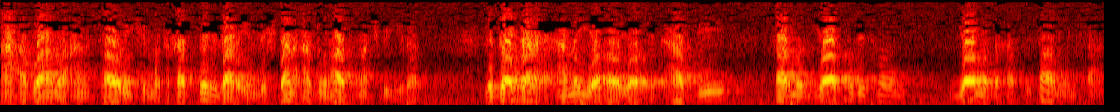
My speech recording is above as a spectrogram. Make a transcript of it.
اعوان و انصاری که متخصص در این رشتن از اونها کمک بگیرد. لذا در همه آیات تحدی فرمود یا خودتون یا متخصصان انسان.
